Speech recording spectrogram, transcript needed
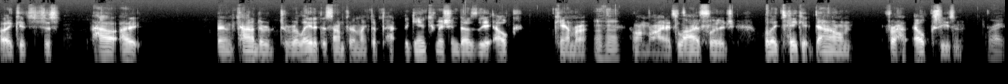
Like it's just how I and kind of to, to relate it to something like the the game commission does the elk camera mm-hmm. online. It's live footage. Well, they take it down for elk season right,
